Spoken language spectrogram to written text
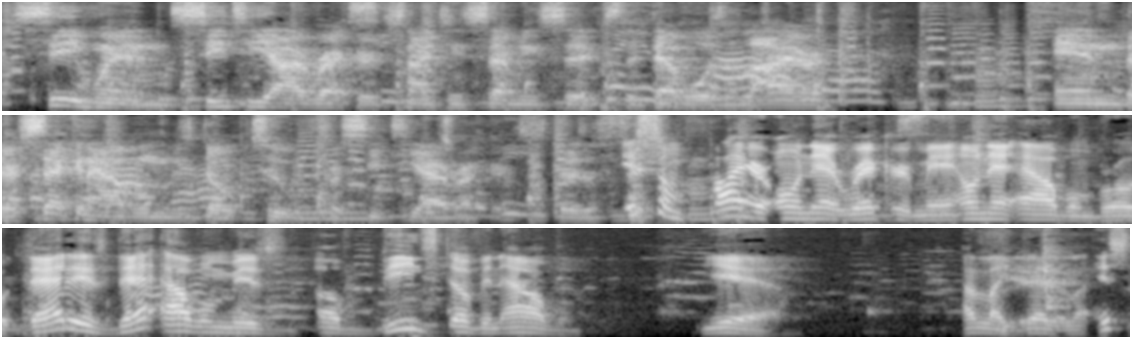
Seawind, CTI Records, 1976. The Devil is a Liar. And their second album is dope too for CTI Records. There's a There's some fire on that record, man, on that album, bro. That is that album is a beast of an album. Yeah. I like Yeah. that a lot. It's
